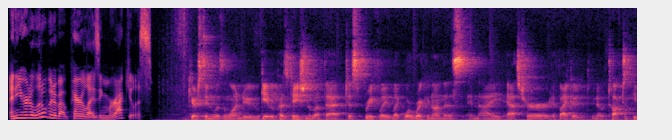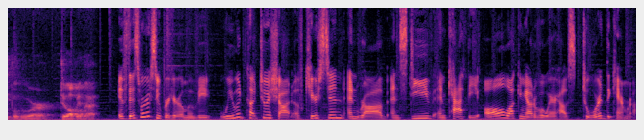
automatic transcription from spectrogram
And he heard a little bit about paralyzing Meraculous. Kirsten was the one who gave a presentation about that just briefly. Like, we're working on this, and I asked her if I could, you know, talk to people who are developing that. If this were a superhero movie, we would cut to a shot of Kirsten and Rob and Steve and Kathy all walking out of a warehouse toward the camera,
